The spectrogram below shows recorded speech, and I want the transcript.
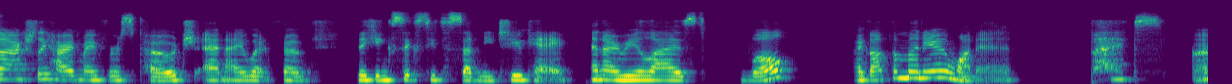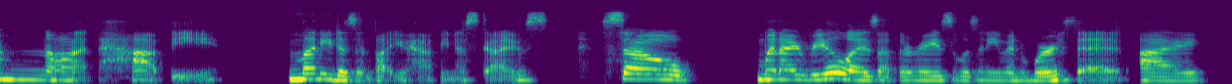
So I actually hired my first coach and I went from making 60 to 72K. And I realized, well, I got the money I wanted, but I'm not happy money doesn't buy you happiness, guys. So when I realized that the raise wasn't even worth it, I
